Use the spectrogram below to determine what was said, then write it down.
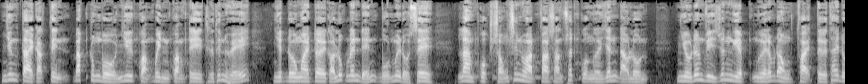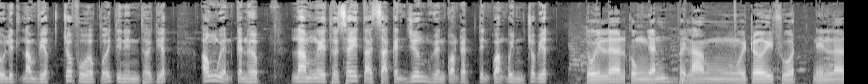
nhưng tại các tỉnh Bắc Trung Bộ như Quảng Bình, Quảng Trị, Thừa Thiên Huế, nhiệt độ ngoài trời có lúc lên đến 40 độ C, làm cuộc sống sinh hoạt và sản xuất của người dân đảo lộn. Nhiều đơn vị doanh nghiệp, người lao động phải tự thay đổi lịch làm việc cho phù hợp với tình hình thời tiết. Ông Nguyễn Cần Hợp, làm nghề thợ xây tại xã Cảnh Dương, huyện Quảng Trạch, tỉnh Quảng Bình cho biết. Tôi là công nhân phải làm ngoài trời suốt nên là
